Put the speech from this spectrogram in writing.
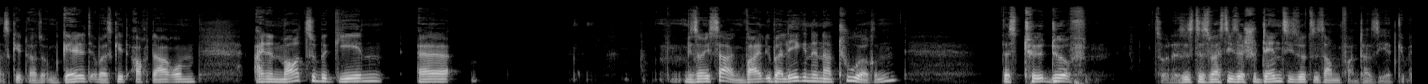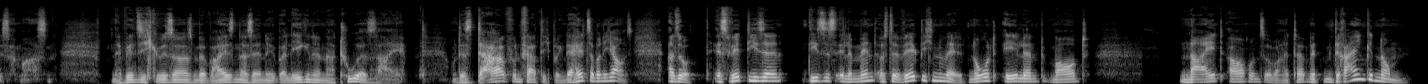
Es geht also um Geld, aber es geht auch darum, einen Mord zu begehen, äh, wie soll ich sagen, weil überlegene Naturen das dürfen. So, das ist das, was dieser Student sich so zusammenfantasiert gewissermaßen. Und er will sich gewissermaßen beweisen, dass er eine überlegene Natur sei. Und das darf und fertig bringen. Da hält es aber nicht aus. Also, es wird diese, dieses Element aus der wirklichen Welt, Not, Elend, Mord, Neid auch und so weiter, wird mit reingenommen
